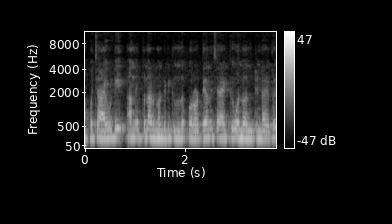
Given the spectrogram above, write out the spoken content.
അപ്പോൾ ചായ കുടി ആണ് ഇപ്പോൾ നടന്നുകൊണ്ടിരിക്കുന്നത്. പൊറോട്ടയാണ് ചായക്ക് കൊണ്ടുവന്നിട്ടുണ്ടായത്.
